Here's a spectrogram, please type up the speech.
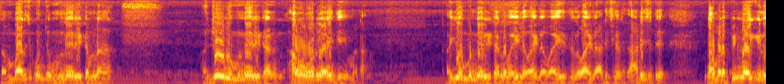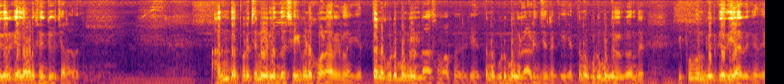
சம்பாரித்து கொஞ்சம் முன்னேறிட்டோம்னா ஐயோ இவன் முன்னேறிட்டான். அவன் ஒரு வேலையும் செய்ய மாட்டான். ஐயோ முன்னேறிட்டான்னு வயலில் வயலில் வயதில் வயலில் அடிச்சுக்கிறது. அடிச்சுட்டு நம்மளை பின்னோக்கி இழுக்கிறதுக்கு ஏதோ ஒன்று செஞ்சு வச்சிடறது. அந்த பிரச்சனையில் இந்த செய்வன கோளாறுகளில் எத்தனை குடும்பங்கள் நாசமாக போயிருக்கு எத்தனை குடும்பங்கள் அழிஞ்சிருக்கு எத்தனை குடும்பங்கள் வந்து இப்போவும் நிர்கதியாக இருக்குது.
